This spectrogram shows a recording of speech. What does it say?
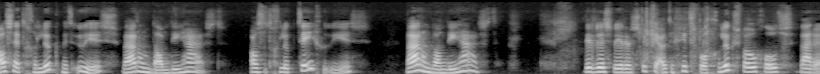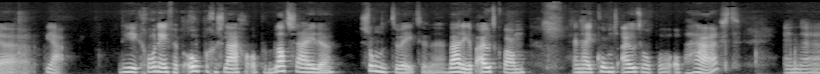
Als het geluk met u is, waarom dan die haast? Als het geluk tegen u is, waarom dan die haast? Dit is weer een stukje uit de gids voor geluksvogels, waar, uh, ja, die ik gewoon even heb opengeslagen op een bladzijde, zonder te weten uh, waar hij op uitkwam. En hij komt uit op, op haast. En uh,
